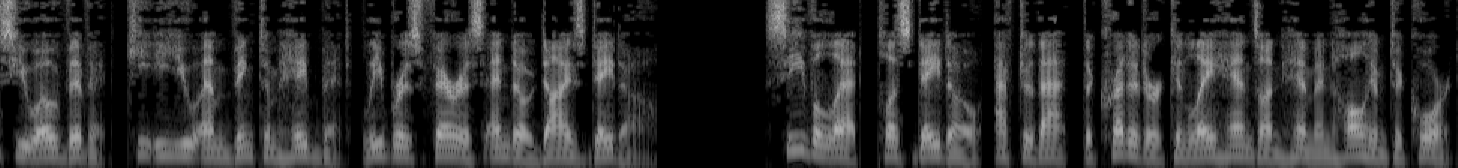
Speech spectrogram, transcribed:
suo vivit, qui eum vinctum habit, libras faris endo dies dato. Si valet, plus dato, after that, the creditor can lay hands on him and haul him to court.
